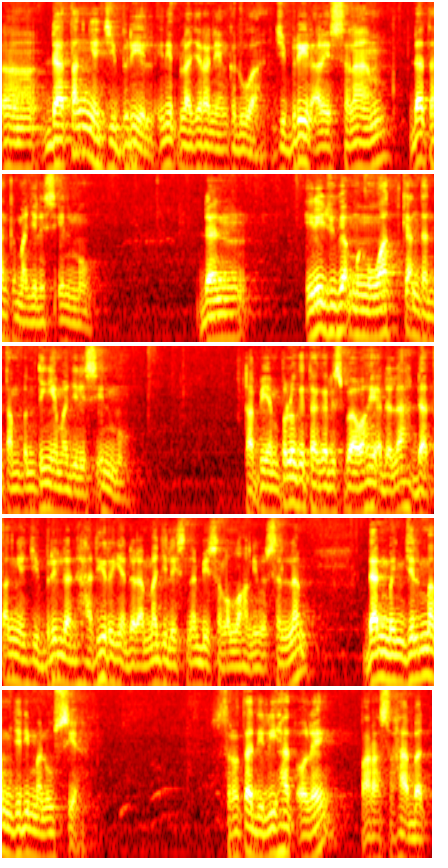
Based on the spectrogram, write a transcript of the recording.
uh, datangnya Jibril. Ini pelajaran yang kedua. Jibril alaihissalam datang ke majelis ilmu dan ini juga menguatkan tentang pentingnya majelis ilmu. Tapi yang perlu kita garis bawahi adalah datangnya Jibril dan hadirnya dalam majelis Nabi Shallallahu Alaihi Wasallam dan menjelma menjadi manusia serta dilihat oleh para sahabat.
